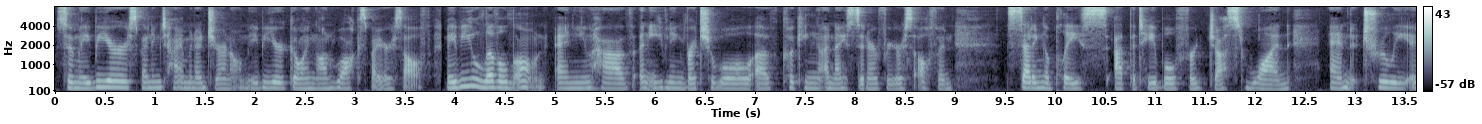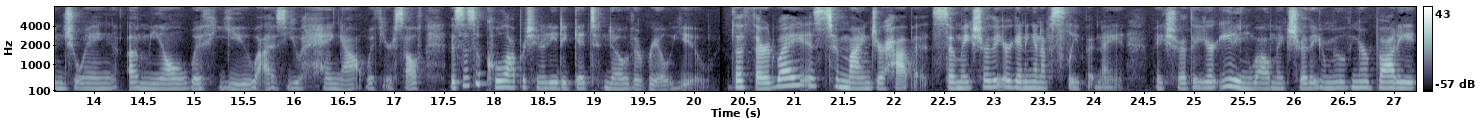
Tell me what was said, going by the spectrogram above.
So maybe you're spending time in a journal, maybe you're going on walks by yourself, maybe you live alone and you have an evening ritual of cooking a nice dinner for yourself and setting a place at the table for just one and truly enjoying a meal with you as you hang out with yourself. This is a cool opportunity to get to know the real you. The third way is to mind your habits. So make sure that you're getting enough sleep at night. Make sure that you're eating well. Make sure that you're moving your body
